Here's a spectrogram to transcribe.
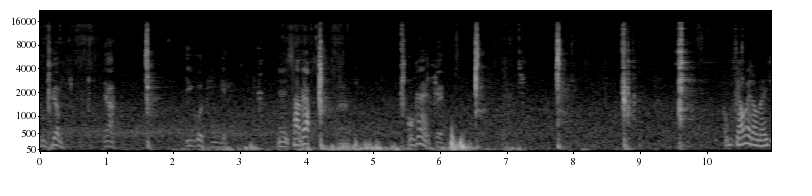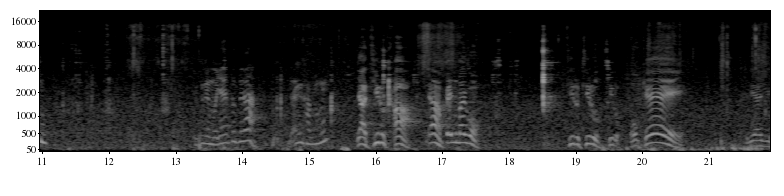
두뼘. 야, 이거 두 개. Vậy, sa phép ok 오케이. ông kéo về đầu đấy chứ Cái này mới ra tốt ra Để anh khám xuống ấy 야, 뒤로 가. 야, 빼지 말고. 뒤로, 뒤로, 뒤로. 오케이. 그래야지.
